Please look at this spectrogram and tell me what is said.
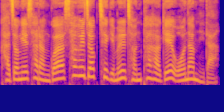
가정의 사랑과 사회적 책임을 전파하게 원합니다.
